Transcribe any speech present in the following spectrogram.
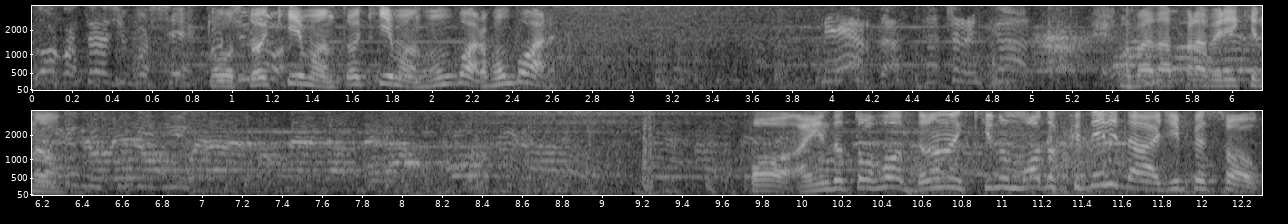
Logo atrás de você. Tô, tô aqui, mano. Tô aqui, mano. Vambora, vambora. Merda, tá trancado. Não vai dar pra abrir aqui, não. Ó, ainda tô rodando aqui no modo fidelidade, hein, pessoal?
